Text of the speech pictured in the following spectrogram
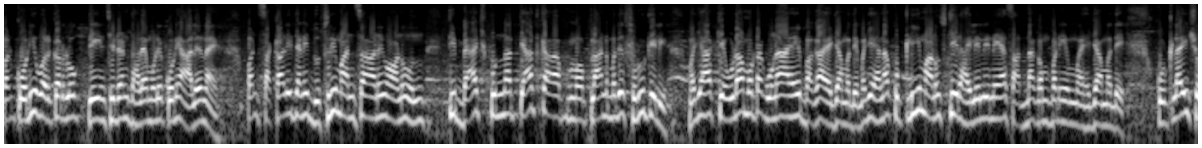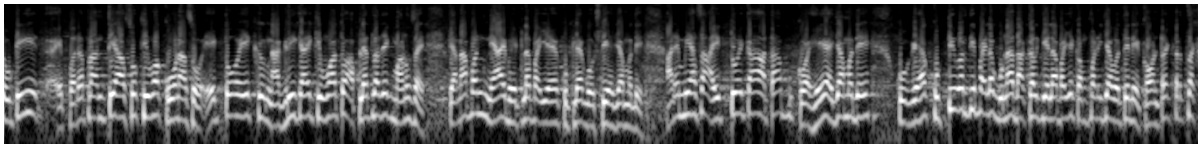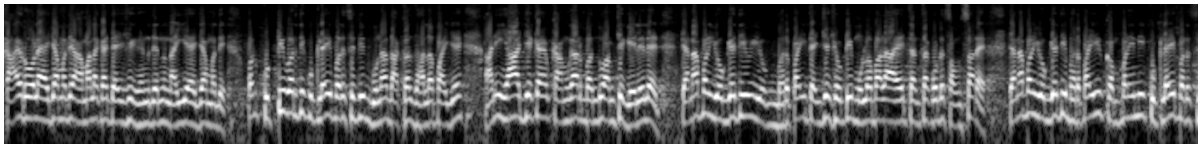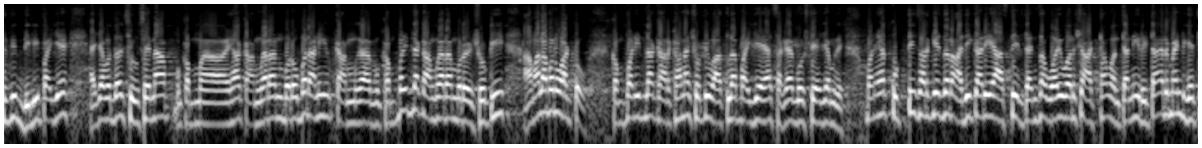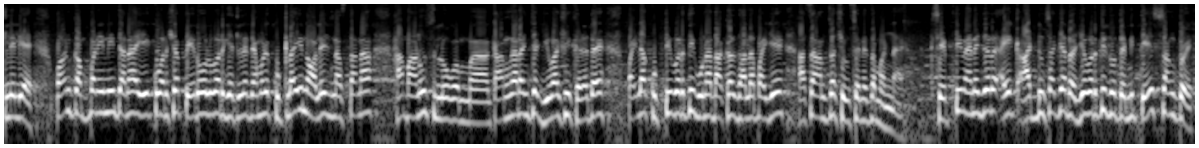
पण कोणी वर्कर लोक ते इन्सिडेंट झाल्यामुळे कोणी आले नाही. पण सकाळी त्यांनी दुसरी माणसं आणून आणून ती बॅच पुन्हा त्याच का प्लांटमध्ये सुरू केली. म्हणजे हा केवढा मोठा गुन्हा आहे बघा ह्याच्यामध्ये म्हणजे ह्यांना कुठलीही माणुसकी राहिलेली नाही या साधना कंपनी ह्याच्यामध्ये. कुठलाही शेवटी परप्रांतीय असो किंवा कोण असो एक तो एक नागरिक आहे किंवा तो आपल्यातलाच एक माणूस आहे. त्यांना पण न्याय भेटला पाहिजे कुठल्या गोष्टी ह्याच्यामध्ये. आणि मी असं ऐकतोय का आता क- हे ह्याच्यामध्ये कु- ह्या कुट्टीवरती पहिला गुन्हा दाखल केला पाहिजे कंपनीच्या वतीने. कॉन्ट्रॅक्टरचा काय रोल आहे ह्याच्यामध्ये? आम्हाला काय त्याच्याशी घेणं देणं नाही आहे ह्याच्यामध्ये. पण कुट्टीवरती कुठल्याही परिस्थितीत गुन्हा दाखल झाला पाहिजे. आणि ह्या जे काय कामगार बंधू आमचे गेलेले आहेत त्यांना पण योग्य ती भरपाई त्यांच्या शेवटी मुलं आहेत त्यांचा कुठे संसार आहे त्यांना पण योग्य ती भरपाई कंपनीनी कुठल्याही परिस्थितीत दिली पाहिजे. ह्याच्याबद्दल शिवसेना कम ह्या कामगारांबरोबर आणि कामगार कंपनीतल्या कामगारांबरोबर शेवटी आम्हाला पण वाटतो कंपनीतला कारखाना शेवटी वाचला पाहिजे ह्या सगळ्या गोष्टी ह्याच्यामध्ये पण ह्या कुट्टीसारखे जर अधिकारी असतील त्यांचा वय वर्ष अठ्ठावन्न त्यांनी रिटायरमेंट घेतलेली आहे पण कंपनीने त्यांना एक वर्ष पेरोलवर घेतलं त्यामुळे कुठलाही नॉलेज नसताना हा माणूस लो कामगारांच्या जीवाशी खेळत आहे. पहिला कुट्टीवरती गुन्हा दाखल झाला पाहिजे असं आमचं शिवसेनेचं म्हणणं आहे. सेफ्टी मॅनेजर एक आठ दिवसाच्या रजेवरतीच होते. मी तेच सांगतोय.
